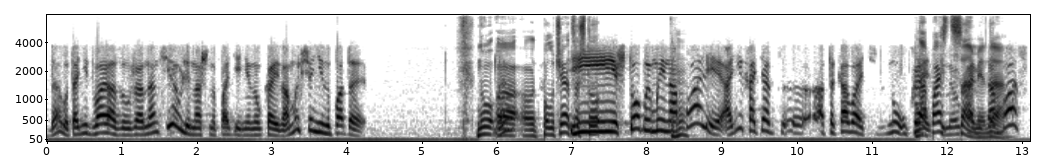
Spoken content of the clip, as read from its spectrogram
Да, вот они два раза уже анонсировали наше нападение на Украину, а мы все не нападаем. Ну, да? а, получается, и что... И чтобы мы напали, угу. они хотят э, атаковать, ну, украинскими Напасть сами, Донбасс, да.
